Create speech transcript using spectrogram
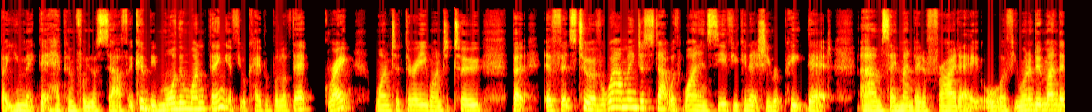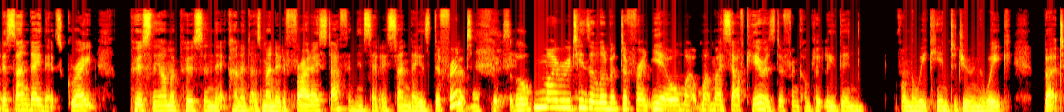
But you make that happen for yourself. It could be more than one thing if you're capable of that. Great. One to three, one to two. But if it's too overwhelming, just start with one and see if you can actually repeat that, um, say Monday to Friday. Or if you want to do Monday to Sunday, that's great personally, I'm a person that kind of does Monday to Friday stuff, and then Saturday, Sunday is different. flexible. My routine's a little bit different, yeah. Or my my, my self care is different completely than from the weekend to during the week. But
